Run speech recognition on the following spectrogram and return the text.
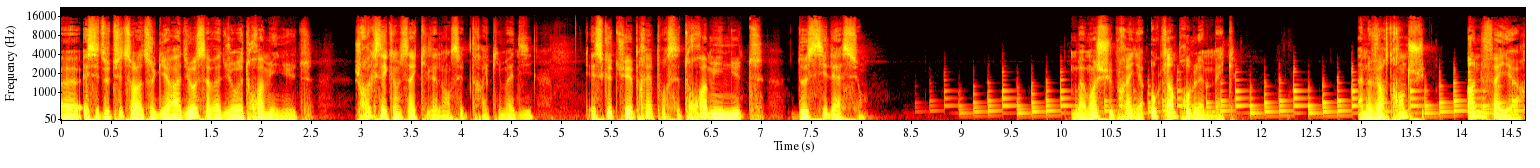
Et c'est tout de suite sur la Tsugi Radio, ça va durer trois minutes. Je crois que c'est comme ça qu'il a lancé le track. Il m'a dit Est-ce que tu es prêt pour ces trois minutes d'oscillation Bah, moi, je suis prêt, il a aucun problème, mec. À 9h30, je suis on fire.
